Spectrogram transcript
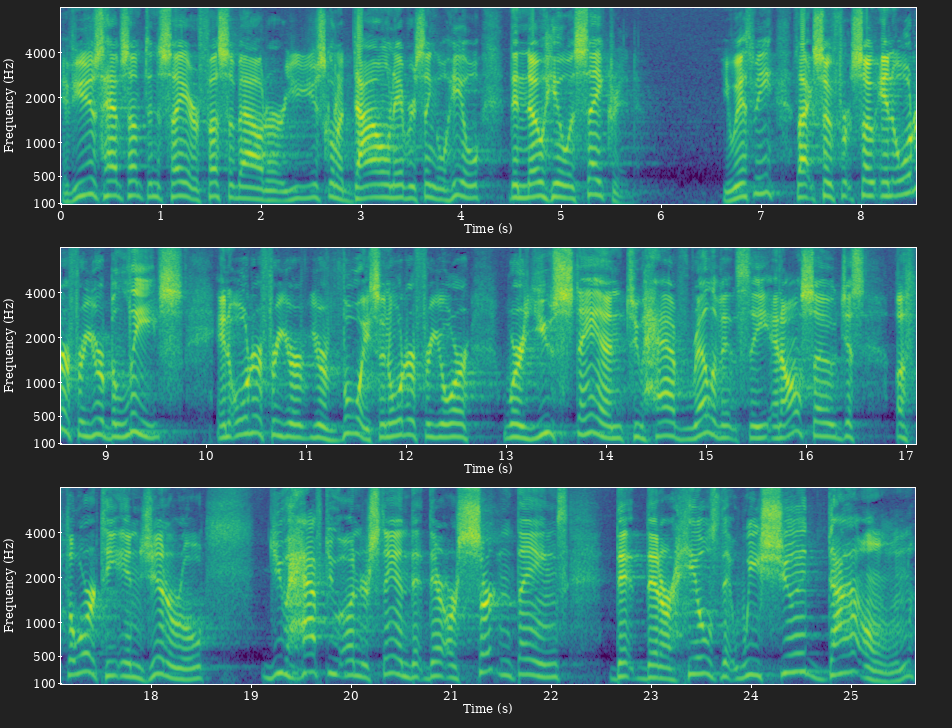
If you just have something to say or fuss about, or you're just going to die on every single hill, then no hill is sacred. You with me? Like so for, so in order for your beliefs, in order for your, your voice, in order for your where you stand to have relevancy and also just authority in general, you have to understand that there are certain things that, that are hills that we should die on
